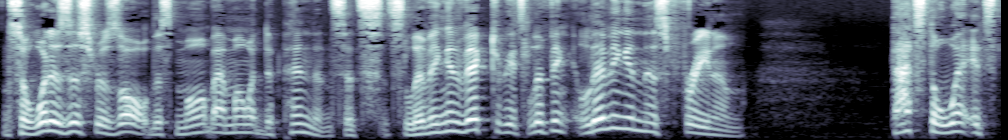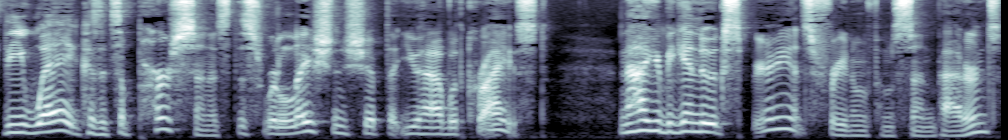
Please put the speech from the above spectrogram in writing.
And so, what is this result? This moment by moment dependence. It's, it's living in victory. It's living, living in this freedom. That's the way. It's the way because it's a person. It's this relationship that you have with Christ. Now you begin to experience freedom from sin patterns.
